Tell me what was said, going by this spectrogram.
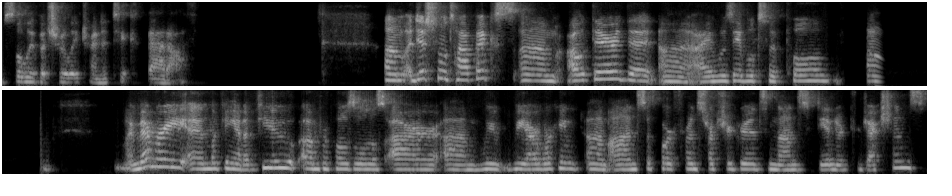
slowly but surely trying to tick that off. Additional topics out there that uh, I was able to pull my memory and looking at a few proposals are we, we are working on support for unstructured grids and non-standard projections.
